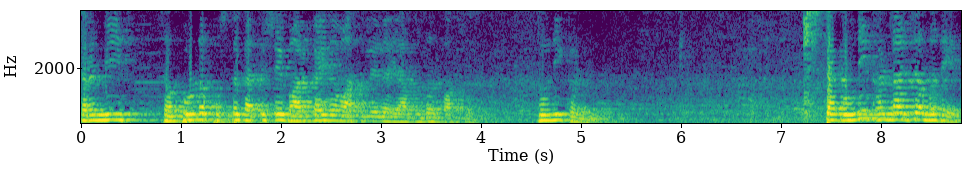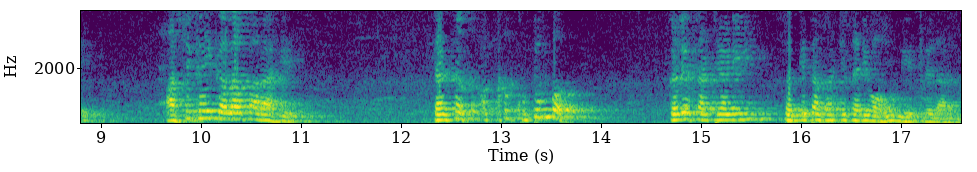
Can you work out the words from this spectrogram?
कारण मी संपूर्ण पुस्तक अतिशय बारकाईनं वाचलेलं आहे अगोदरपासून. दोन्ही खंड. त्या दोन्ही खंडांच्या मध्ये असे काही कलाकार आहेत त्यांचं अख्खं कुटुंब कलेसाठी आणि संगीतासाठी त्यांनी वाहून घेतलेलं आहे.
